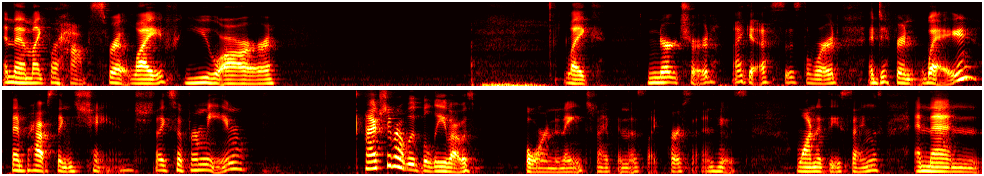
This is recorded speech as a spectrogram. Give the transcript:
and then like perhaps throughout life you are like nurtured, I guess is the word, a different way, then perhaps things change. Like so for me, I actually probably believe I was born an eight, and I've been this like person who's wanted these things, and then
